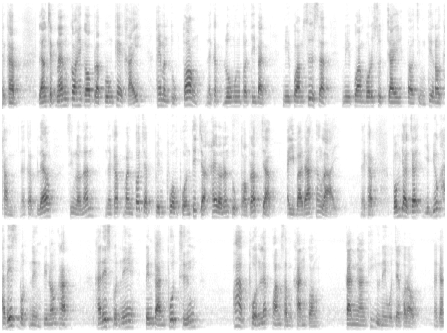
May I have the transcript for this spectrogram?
นะครับ หลังจากนั้นก็ให้เขาปรับปรุงแก้ไขให้มันถูกต้องนะครับลงมือปฏิบัติ มีความซื่อสัตย์มีความบริสุทธิ์ใจต่อสิ่งที่เราทำนะครับ แล้วสิ่งเหล่านั้นนะครับมันก็จะเป็นพวงผลที่จะให้เรานั้นถูกตอบรับจากอิบาดะทั้งหลาย นะครับ ผมอยากจะหยิบยกฮะดิษบทหนึ่งพี่น้องครับ ฮะดิษบทนี้เป็นการพูดถึงภาคผลและความสำคัญของการงานที่อยู่ในหัวใจของเรา นะครับ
